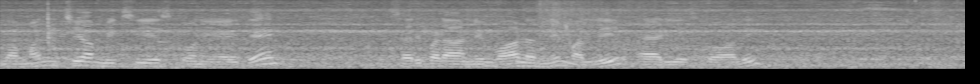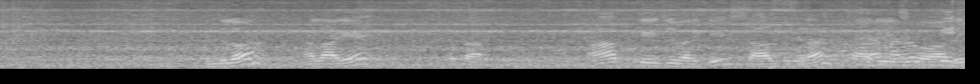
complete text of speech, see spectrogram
ఇలా మంచిగా మిక్స్ చేసుకొని అయితే సరిపడా అన్ని వాటర్ని మళ్ళీ యాడ్ చేసుకోవాలి. ఇందులో అలాగే ఒక హాఫ్ కేజీ వరకు సాల్ట్ కూడా యాడ్ చేసుకోవాలి.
